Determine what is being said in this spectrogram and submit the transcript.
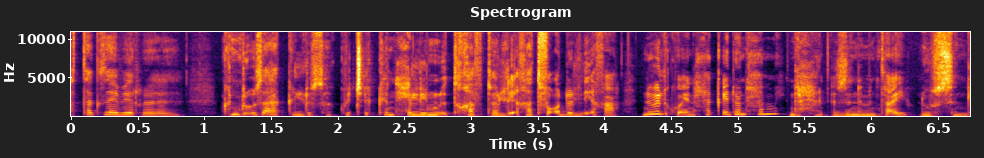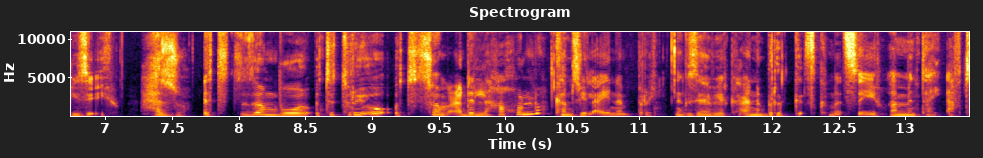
ኣታ እግዚኣብሔር ክንድኡ ዝኣክል ዶ ሰብ ክጭክን ሕሊኑ እትኸፍተሉ ኢኻ ትፈቕደሉ ኢኻ ንብል ኮይና ሓቀይ ዶን ሓሚ ንሓን እዚ ንምንታይ እዩ ንውስን ግዜ እዩ ሓዞ እቲ ትዘንብዎ እቲ ትሪኦ እቲ ትሰምዖ ደለካ ኩሉ ከምዚ ኢል ኣይነብር እዩ እግዚኣብሔር ከዓ ንብርግፅ ክመፅእ እዩ ኣብ ምንታይ ኣብቲ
